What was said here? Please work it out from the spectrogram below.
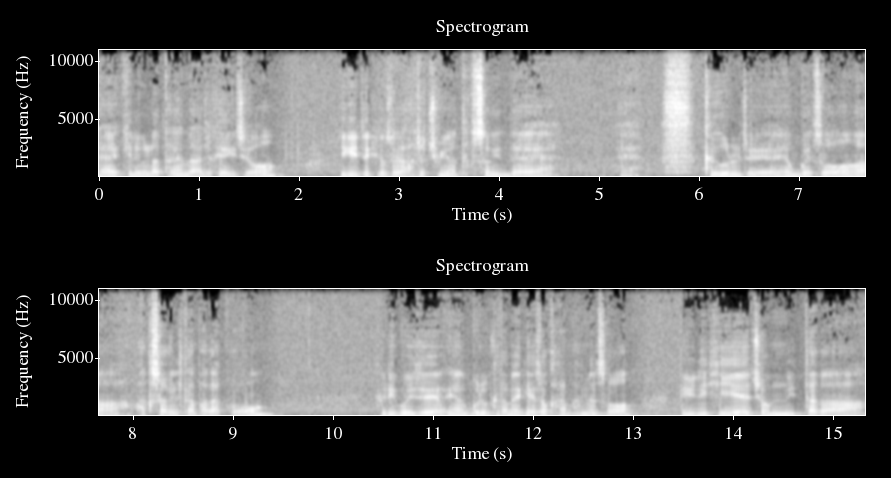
예, 기능을 나타낸다 이제 그 얘기죠. 이게 이제 효소의 아주 중요한 특성인데 예, 그거를 이제 연구해서 어, 박사학위 일단 받았고 그리고 이제 연구를 그 다음에 계속 하면서 뮤니히에 좀 있다가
